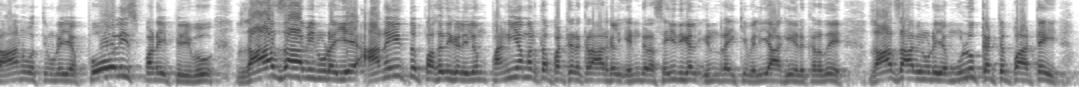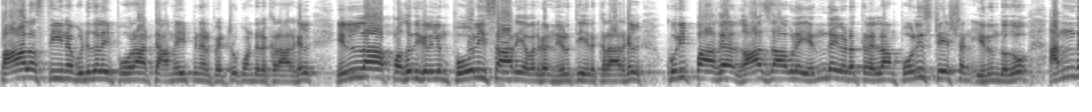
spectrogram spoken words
இராணுவத்தினுடைய போலீஸ் படைப்பிரிவு காசாவினுடைய அனைத்து பகுதிகளிலும் பணியமர்த்தப்பட்டிருக்கிறார்கள் என்கிற செய்திகள் இன்றைக்கு வெளியாகி இருக்கிறது. காசாவினுடைய முழு கட்டுப்பாட்டை பாலஸ்தீன விடுதலை போராட்ட அமைப்பினர் பெற்றுக்கொண்டிருக்கிறார்கள் எல்லா பகுதிகளிலும் போலீசாரை அவர்கள் நிறுத்தியிருக்கிறார்கள். குறிப்பாக காசாவில் எந்த இடத்திலெல்லாம் போலீஸ் ஸ்டேஷன் இருந்ததோ அந்த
